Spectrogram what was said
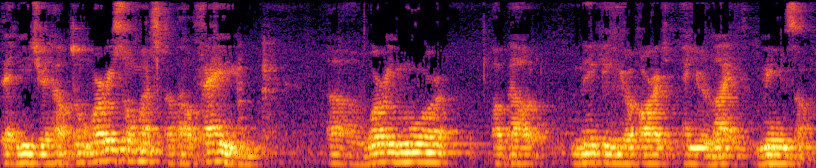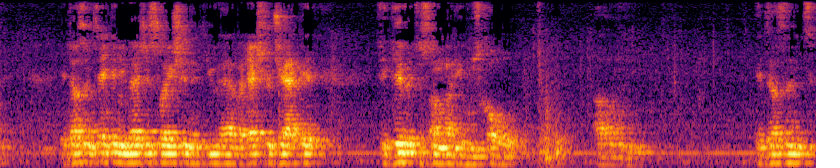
that need your help. Don't worry so much about fame. Uh, worry more about making your art and your life mean something. It doesn't take any legislation if you have an extra jacket to give it to somebody who's cold. Um, it doesn't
